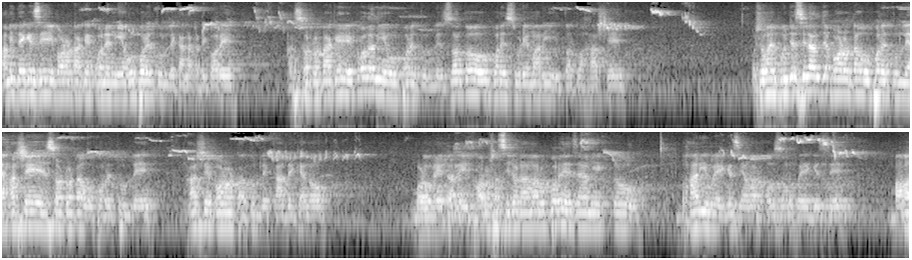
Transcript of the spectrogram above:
আমি দেখেছি বড়টাকে কোলে নিয়ে উপরে তুললে কানাকাটি করে, আর ছোটটাকে কোলে নিয়ে উপরে তুললে যত উপরে ছুড়ে মারি তত হাসে। সময় বুঝেছিলাম যে বড়টা উপরে তুললে হাসে, ছোটটা উপরে তুললে হাসে, বড়টা তুললে কাঁদে কেন? বড় মেয়েটার এই ভরসা ছিল না আমার উপরে যে আমি একটু ভারী হয়ে গেছি, আমার ওজন হয়ে গেছে। বাবা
